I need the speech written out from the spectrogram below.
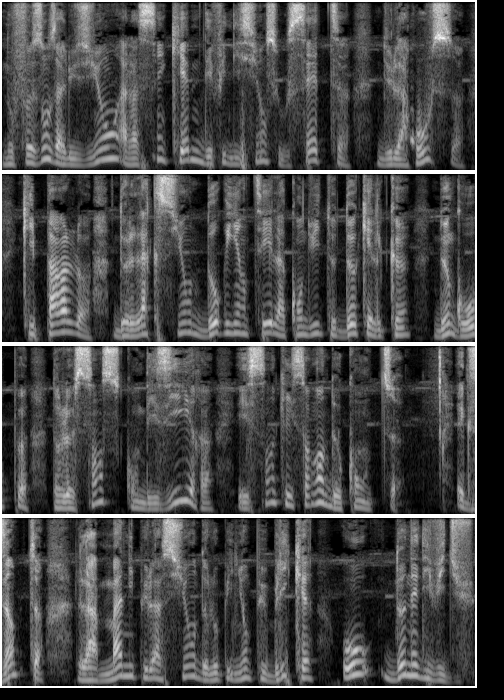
Nous faisons allusion à la cinquième définition sous sept du Larousse qui parle de l'action d'orienter la conduite de quelqu'un, d'un groupe, dans le sens qu'on désire et sans qu'il s'en rende compte. Exemple, la manipulation de l'opinion publique ou d'un individu.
